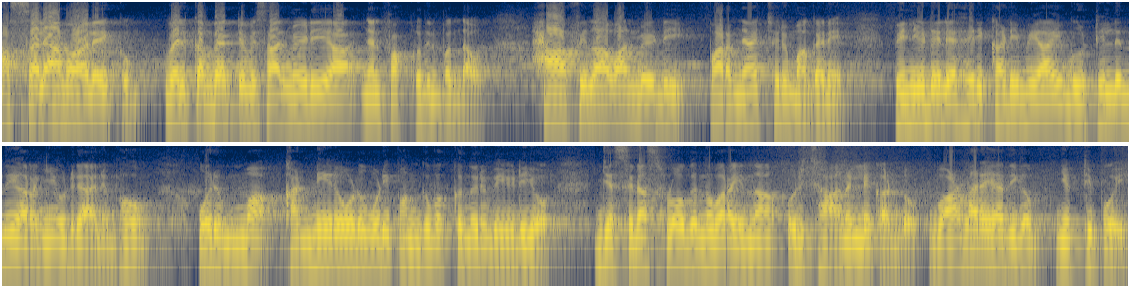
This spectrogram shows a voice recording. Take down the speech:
അസ്സലാമു അലൈക്കും. Welcome back to Visal media ഞാൻ ഫക്രുദ്ദീൻ പന്താവ്. ഹാഫിദാവാൻ വേണ്ടി പറഞ്ഞയച്ചൊരു മകനെ പിന്നീട് ലഹരിക്കടിമയായി വീട്ടിൽ നിന്ന് ഇറങ്ങിയ ഒരു അനുഭവം ഒരു ഉമ്മ കണ്ണീരോടുകൂടി പങ്കുവെക്കുന്ന ഒരു വീഡിയോ ജസിനസ് വ്ലോഗ് എന്ന് പറയുന്ന ഒരു ചാനലിൽ കണ്ടു. വളരെയധികം ഞെട്ടിപ്പോയി.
